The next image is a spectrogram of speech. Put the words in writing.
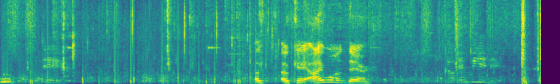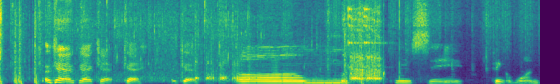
O- Okay, I want there. No, immediate. Okay, okay, okay, okay, okay. Um, let me see. Think of one.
